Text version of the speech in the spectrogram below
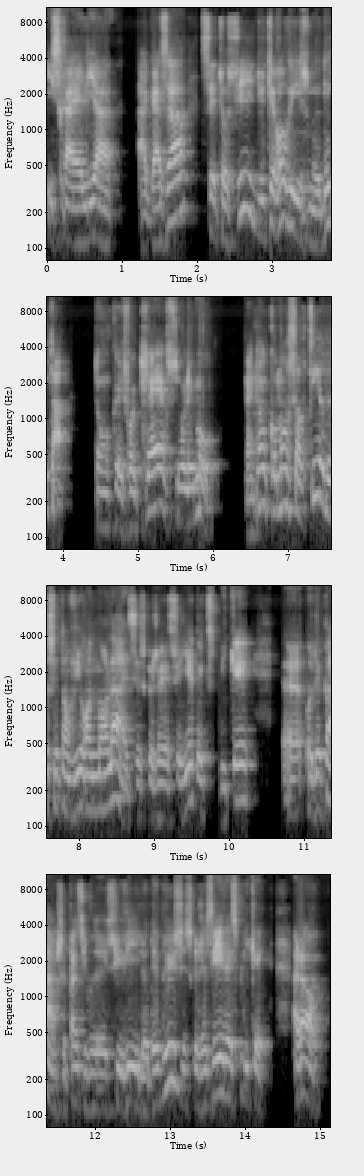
israélien à Gaza, c'est aussi du terrorisme d'État. Donc, il faut être clair sur les mots. Maintenant, comment sortir de cet environnement-là? Et c'est ce que j'ai essayé d'expliquer euh, au départ. Je ne sais pas si vous avez suivi le début, c'est ce que j'ai essayé d'expliquer. Alors,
